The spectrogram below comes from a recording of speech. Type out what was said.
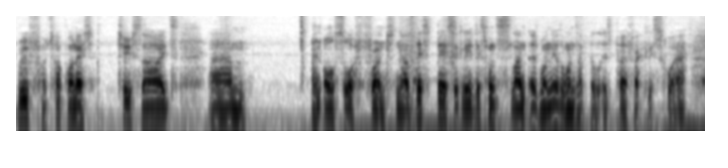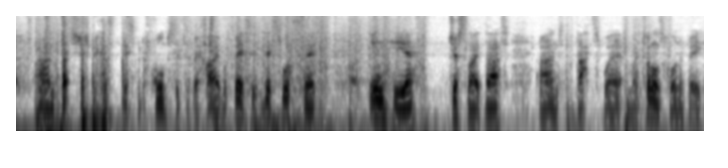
roof or top on it, two sides, um, and also a front. Now this basically, this one's slanted, one of the other ones I've built is perfectly square, and that's just because this bit of foam sits a bit high, but basically this will sit in here, just like that, and that's where my tunnel's going to be.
